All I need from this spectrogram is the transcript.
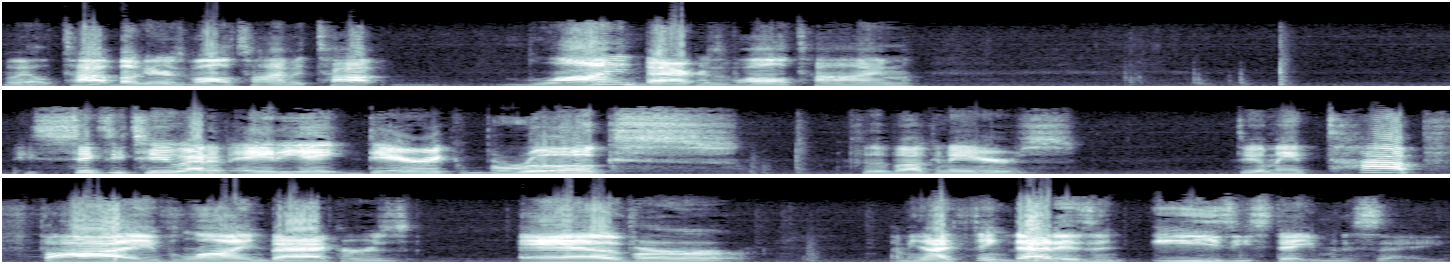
well, top Buccaneers of all time, but top linebackers of all time. A 62 out of 88, Derrick Brooks for the Buccaneers. Dude, I mean, top five linebackers ever. I mean, I think that is an easy statement to say.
